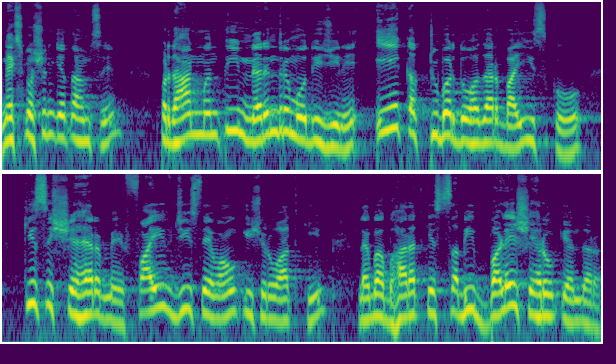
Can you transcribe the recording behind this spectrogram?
नेक्स्ट क्वेश्चन कहता हमसे, प्रधानमंत्री नरेंद्र मोदी जी ने 1 अक्टूबर 2022 को किस शहर में 5G सेवाओं की शुरुआत की? लगभग भारत के सभी बड़े शहरों के अंदर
